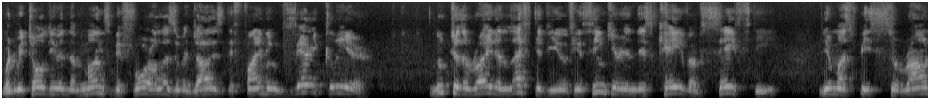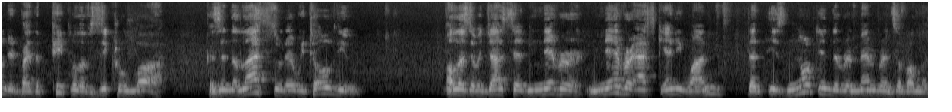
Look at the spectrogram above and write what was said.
What we told you in the month before Allah is defining very clear. Look to the right and left of you, if you think you're in this cave of safety you must be surrounded by the people of zikrullah. Because in the last surah we told you Allah said, never, never ask anyone that is not in the remembrance of Allah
